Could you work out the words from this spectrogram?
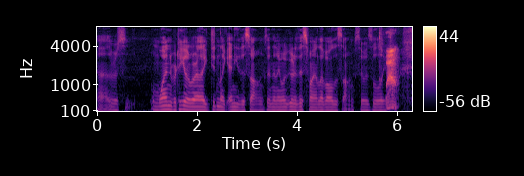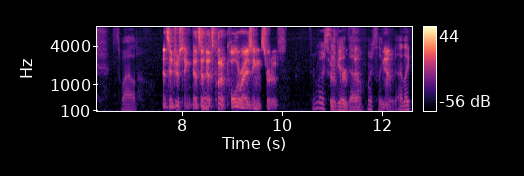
Uh, there was one in particular where I like didn't like any of the songs, and then I would go to this one. I love all the songs, so it was a little Wow, it's wild. that's interesting. That's a that's quite a polarizing sort of. They're mostly Sort of good though. then. Mostly Yeah. good. I like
